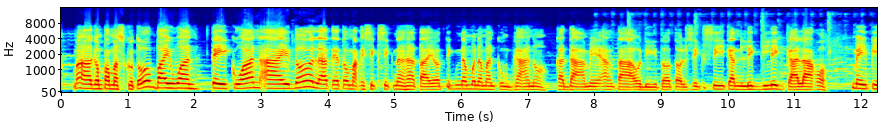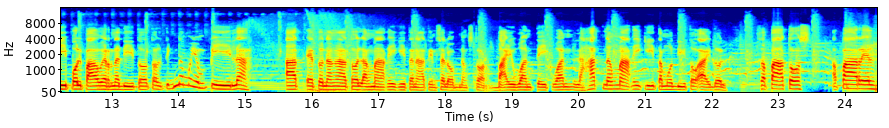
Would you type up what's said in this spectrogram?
Maagang pamasko to, buy one, take one, idol. At eto makisiksik na nga tayo. Tignan mo naman kung gaano kadami ang tao dito, tol. Siksikan, liglig, kala ko. May people power na dito, tol. Tignan mo yung pila. At eto na nga, tol, ang makikita natin sa loob ng store. Buy one, take one. Lahat ng makikita mo dito, idol. Sapatos, apparel,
